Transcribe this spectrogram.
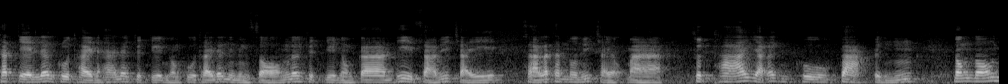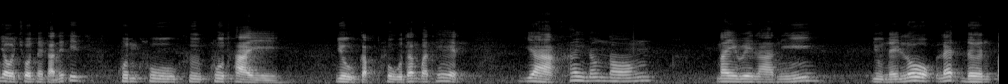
ชัดเจนเรื่องครูไทยนะฮะเรื่องจุดยืนของครูไทยเรื่องหนึ่งหนึ่งสองเรื่องจุดยืนของการที่สารวินิจฉัยสารรัฐธรรมนูญวินิจฉัยออกมา สุดท้ายอยากให้คุณครูฝากถึง น้องๆ เยาวชนในฐานะที่คุณครูคือครูไทยอยู่กับครูทั้งประเทศ อยากให้น้องๆในเวลานี้อยู่ในโลกและเดินไป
